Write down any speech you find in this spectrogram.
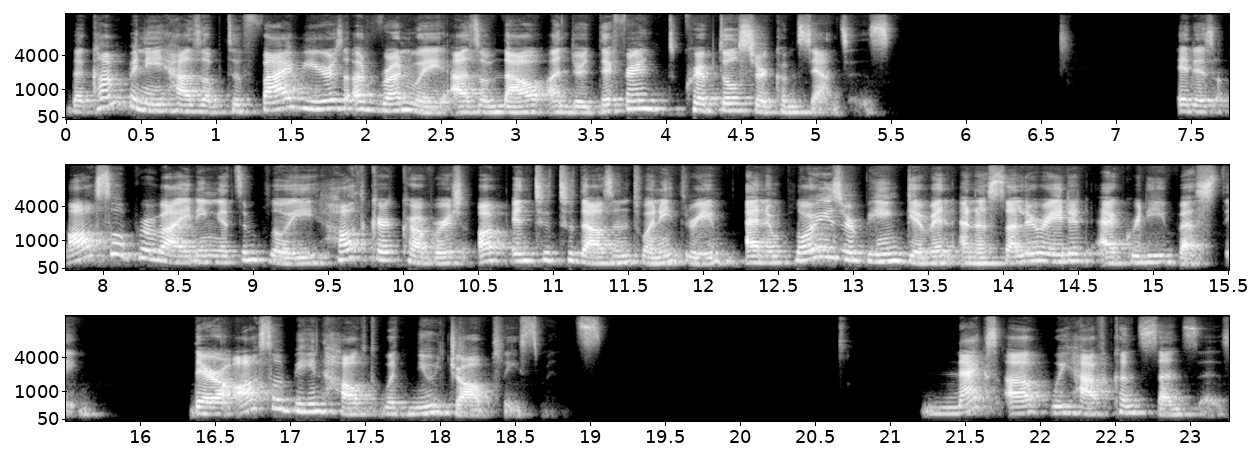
The company has up to five years of runway as of now under different crypto circumstances. It is also providing its employee healthcare coverage up into 2023, and employees are being given an accelerated equity vesting. They are also being helped with new job placements. Next up, we have ConsenSys.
